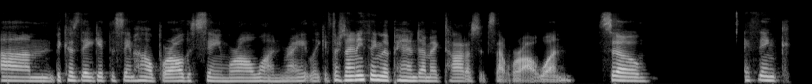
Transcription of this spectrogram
Um, because they get the same help. We're all the same. We're all one, right? Like if there's anything the pandemic taught us, it's that we're all one. So I think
